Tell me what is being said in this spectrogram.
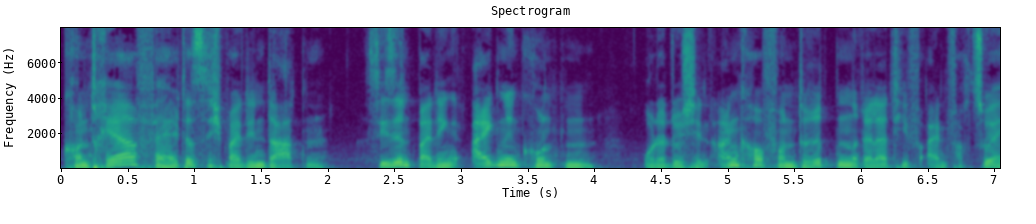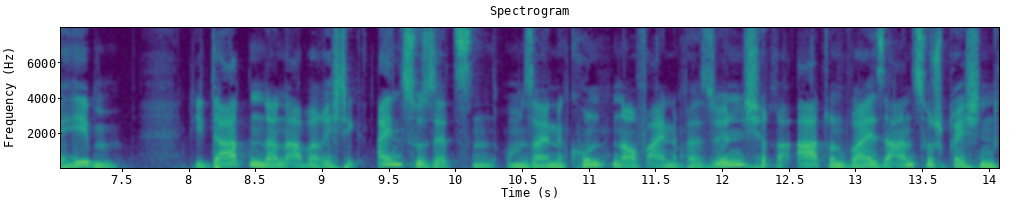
Konträr verhält es sich bei den Daten. Sie sind bei den eigenen Kunden oder durch den Ankauf von Dritten relativ einfach zu erheben. Die Daten dann aber richtig einzusetzen, um seine Kunden auf eine persönlichere Art und Weise anzusprechen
